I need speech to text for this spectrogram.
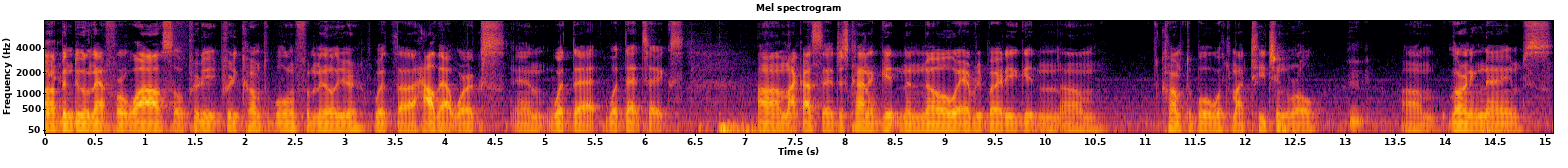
Yeah. I've been doing that for a while, so pretty pretty comfortable and familiar with uh, how that works and what that what that takes. Um, like I said, just kind of getting to know everybody, getting um, comfortable with my teaching role, um, learning names,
